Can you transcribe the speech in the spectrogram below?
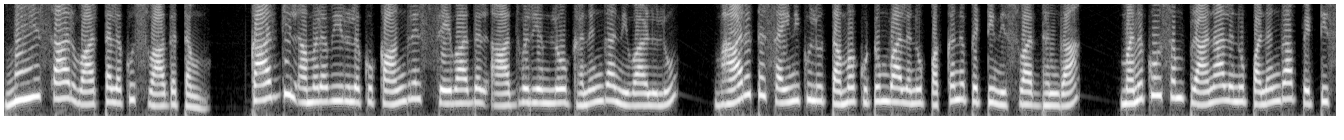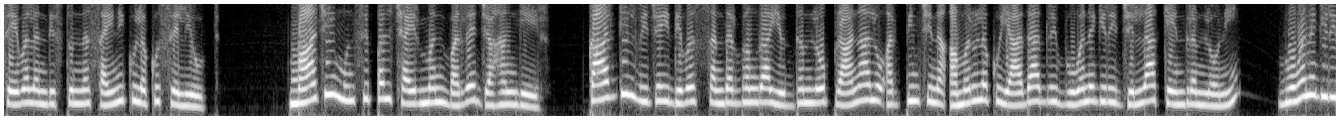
బిఎస్ఆర్ వార్తలకు స్వాగతం. కార్గిల్ అమరవీరులకు కాంగ్రెస్ సేవాదల్ ఆధ్వర్యంలో ఘనంగా నివాళులు భారత సైనికులు తమ కుటుంబాలను పక్కనపెట్టి నిస్వార్థంగా మనకోసం ప్రాణాలను పణంగా పెట్టి సేవలందిస్తున్న సైనికులకు సెల్యూట్. మాజీ మున్సిపల్ చైర్మన్ బర్రె జహంగీర్. కార్గిల్ విజయ్ దివస్ సందర్భంగా యుద్ధంలో ప్రాణాలు అర్పించిన అమరులకు యాదాద్రి భువనగిరి జిల్లా కేంద్రంలోని భువనగిరి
